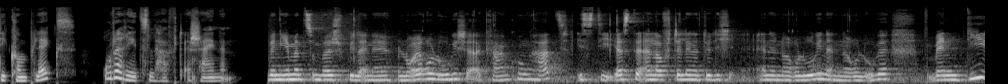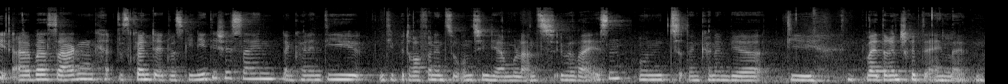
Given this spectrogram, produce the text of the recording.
die komplex oder rätselhaft erscheinen. Wenn jemand zum Beispiel eine neurologische Erkrankung hat, ist die erste Anlaufstelle natürlich eine Neurologin, ein Neurologe. Wenn die aber sagen, das könnte etwas Genetisches sein, dann können die die Betroffenen zu uns in die Ambulanz überweisen und dann können wir die weiteren Schritte einleiten.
